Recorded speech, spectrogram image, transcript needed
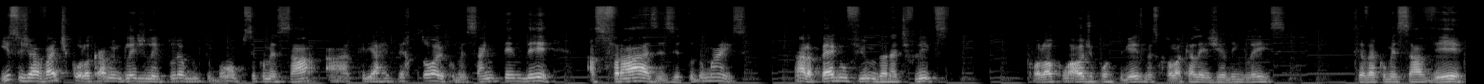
Isso já vai te colocar no inglês de leitura muito bom, para você começar a criar repertório, começar a entender as frases e tudo mais. Cara, pega um filme da Netflix, coloca o áudio em português, mas coloca a legenda em inglês. Você vai começar a ver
